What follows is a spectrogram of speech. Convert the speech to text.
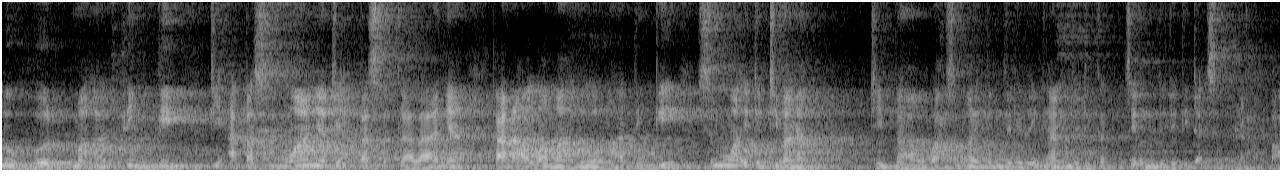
luhur Maha tinggi. Di atas semuanya Di atas segalanya. Karena Allah maha luhur Maha tinggi Semua itu di mana? Di bawah Semua itu menjadi ringan Menjadi kecil Menjadi tidak seberapa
